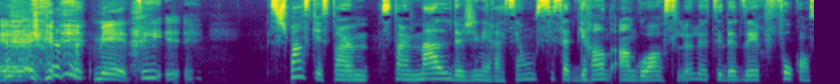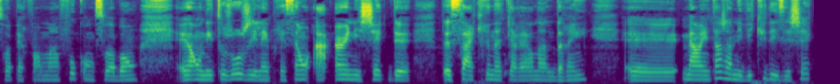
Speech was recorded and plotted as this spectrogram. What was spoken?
Euh, mais tu sais, je pense que c'est un c'est un mal de génération aussi cette grande angoisse là, là tu sais de dire faut qu'on soit performant, faut qu'on soit bon. Euh, on est toujours j'ai l'impression à un échec de de sacrer notre carrière dans le drain. Euh, mais en même temps, j'en ai vécu des échecs,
